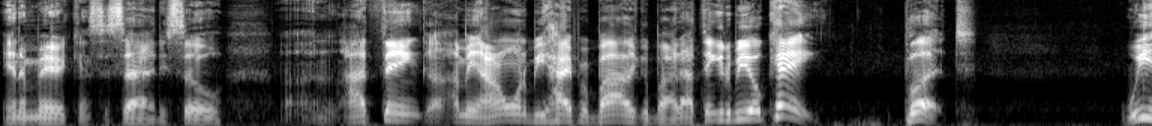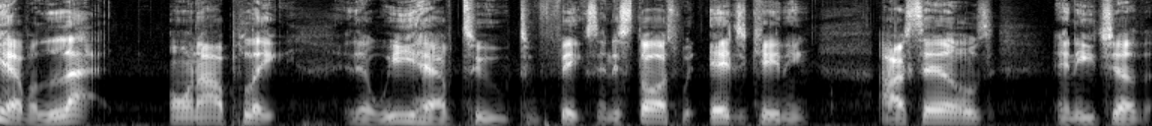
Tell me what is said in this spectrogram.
in American society. So I think, I mean, I don't want to be hyperbolic about it. I think it'll be okay. But we have a lot on our plate that we have to to fix, and it starts with educating ourselves and each other,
